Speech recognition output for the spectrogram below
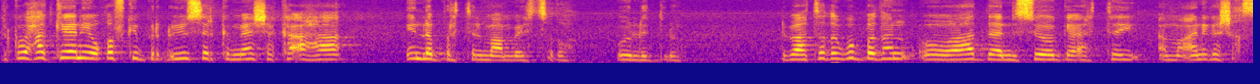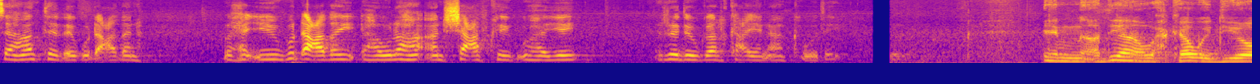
marka waxaa keenaya qofkii bardhiyuusarka meesha ka ahaa in la bartilmaameysado oo la dilo. Dhibaatada ugu badan oo hadda na soo gaartay ama aniga shaqsi ahaanteeda igu dhacdana waxay iigu dhacday howlaha aan shacabkayga u hayay radio gaalkacyan aan ka waday. Haddii aan wax kaa weydiiyo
